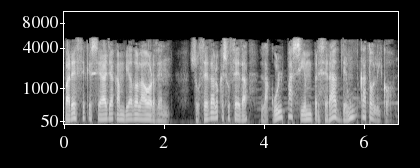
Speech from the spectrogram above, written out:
parece que se haya cambiado la orden. Suceda lo que suceda, la culpa siempre será de un católico.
